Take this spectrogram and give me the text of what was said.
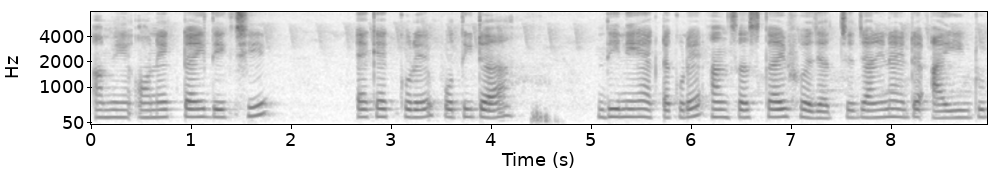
আমি অনেকটাই দেখছি, এক এক করে প্রতিটা দিনে একটা করে আনসাবস্ক্রাইব হয়ে যাচ্ছে। জানি না এটা আই ইউটিউব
